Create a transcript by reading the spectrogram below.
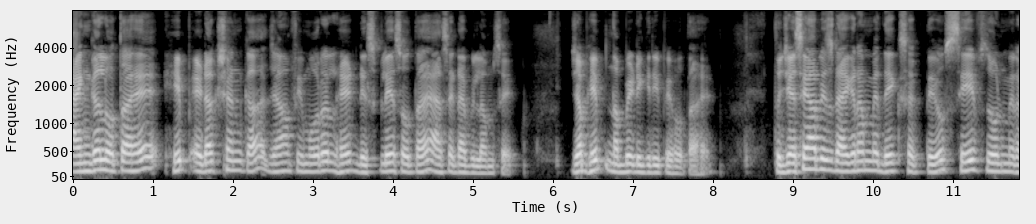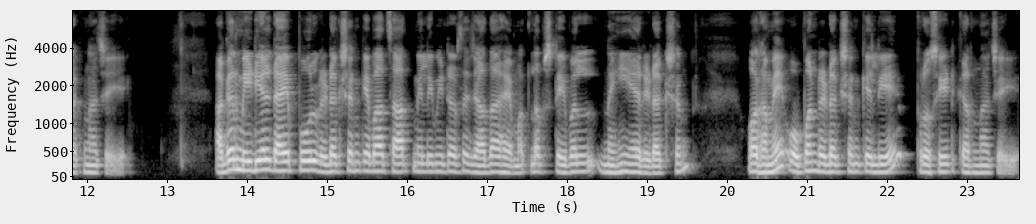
एंगल होता है हिप एडक्शन का, जहाँ फिमोरल हेड डिस्प्लेस होता है एसेटाबिलम से, जब हिप 90 डिग्री पे होता है। तो जैसे आप इस डायग्राम में देख सकते हो सेफ़ जोन में रखना चाहिए। अगर मीडियल डाइपोल रिडक्शन के बाद सात मिलीमीटर से ज़्यादा है मतलब स्टेबल नहीं है रिडक्शन और हमें ओपन रिडक्शन के लिए प्रोसीड करना चाहिए।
